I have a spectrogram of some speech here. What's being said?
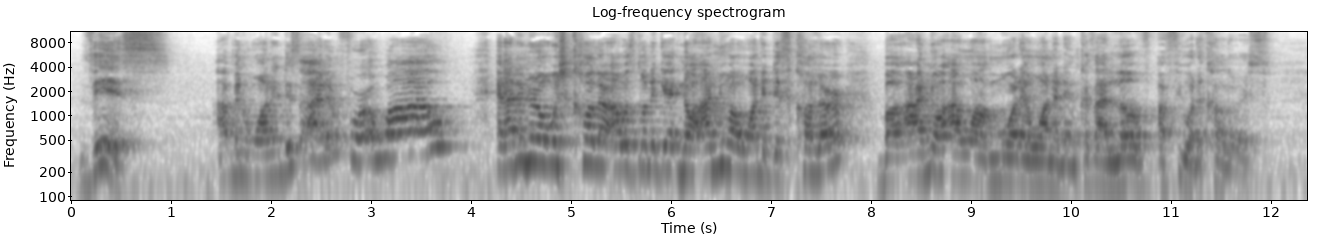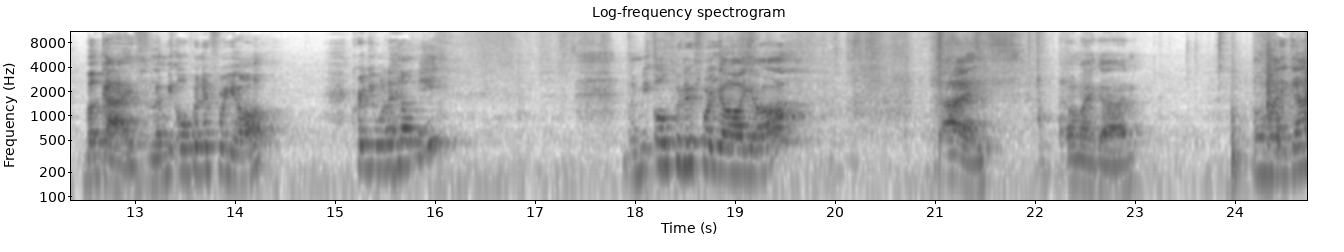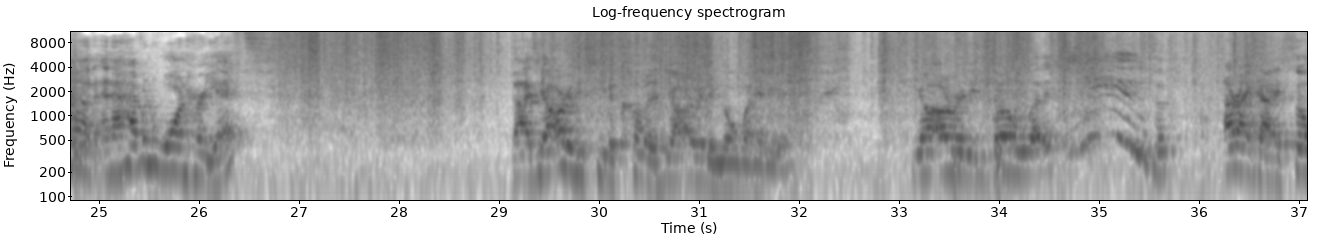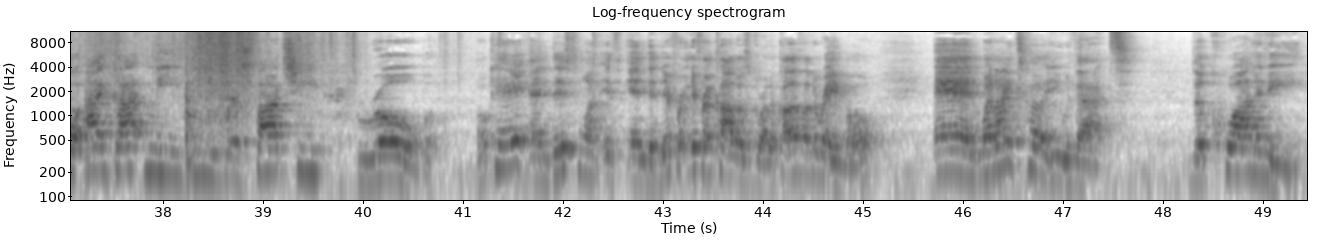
this, I've been wanting this item for a while. And I didn't know which color I was gonna get. No, I knew I wanted this color, but I know I want more than one of them because I love a few of the colors. But guys, let me open it for y'all. Craig, you wanna help me? Let me open it for y'all, y'all. Guys, oh my God. Oh my god, and I haven't worn her yet. Guys, y'all already see the colors. Y'all already know what it is. Y'all already know what it is. Alright guys, so I got me the Versace robe. Okay, and this one is in the different different colors, girl. The colors of the rainbow. And when I tell you that the quality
